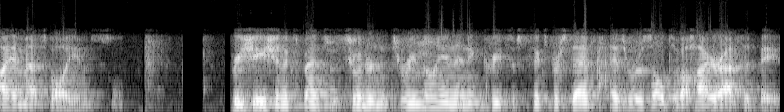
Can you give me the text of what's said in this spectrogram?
IMS volumes. Depreciation expense was 203 million, an increase of 6% as a result of a higher asset base.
